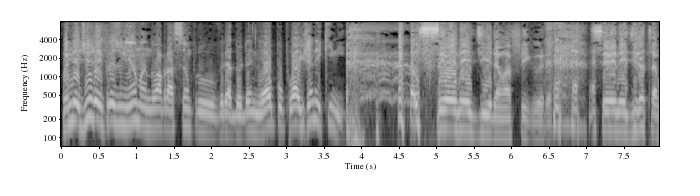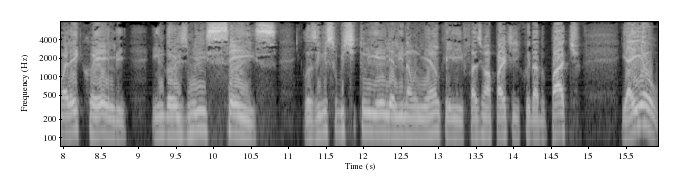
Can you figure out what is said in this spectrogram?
O Enedir da empresa União mandou um abração para o vereador Daniel, popular Janequini. o seu Enedir é uma figura. o seu Enedir, eu trabalhei com ele em 2006. Inclusive, substituí ele ali na União, que ele fazia uma parte de cuidar do pátio. E aí eu,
